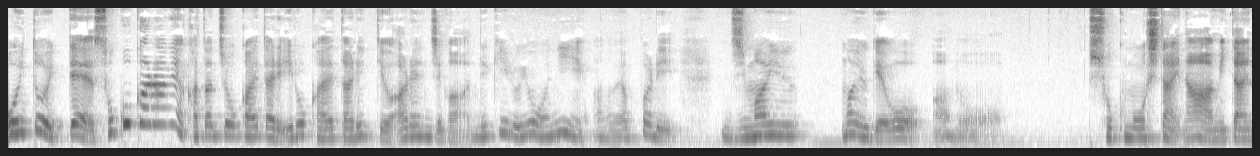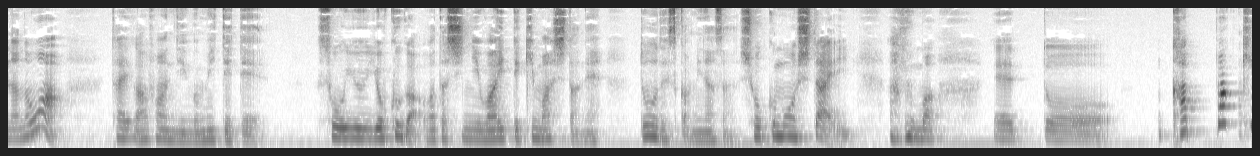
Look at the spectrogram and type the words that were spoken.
置いといてそこからね形を変えたり色変えたりっていうアレンジができるようにあのやっぱり自眉眉毛をあの植毛したいなみたいなのはTiger Funding 見ててそういう欲が私に湧いてきましたねどうですか皆さん植毛したい？あのまあえっとカッパ系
